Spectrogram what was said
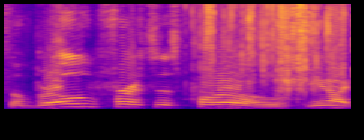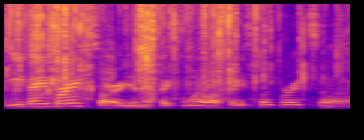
So bro versus pro. You know eBay breaks or you know one of our Facebook breaks or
